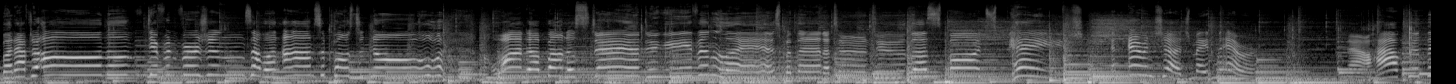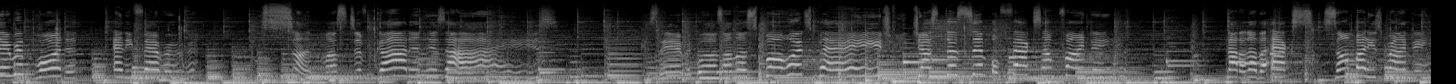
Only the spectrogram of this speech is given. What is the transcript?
But after all the different versions of what I'm supposed to know, I wind up understanding. But then I turned to the sports page, and Aaron Judge made an error. Now, how could they report it any fairer? The sun must have got in his eyes. Cause there it was on the sports page. Just the simple facts I'm finding. Not another X, somebody's grinding.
